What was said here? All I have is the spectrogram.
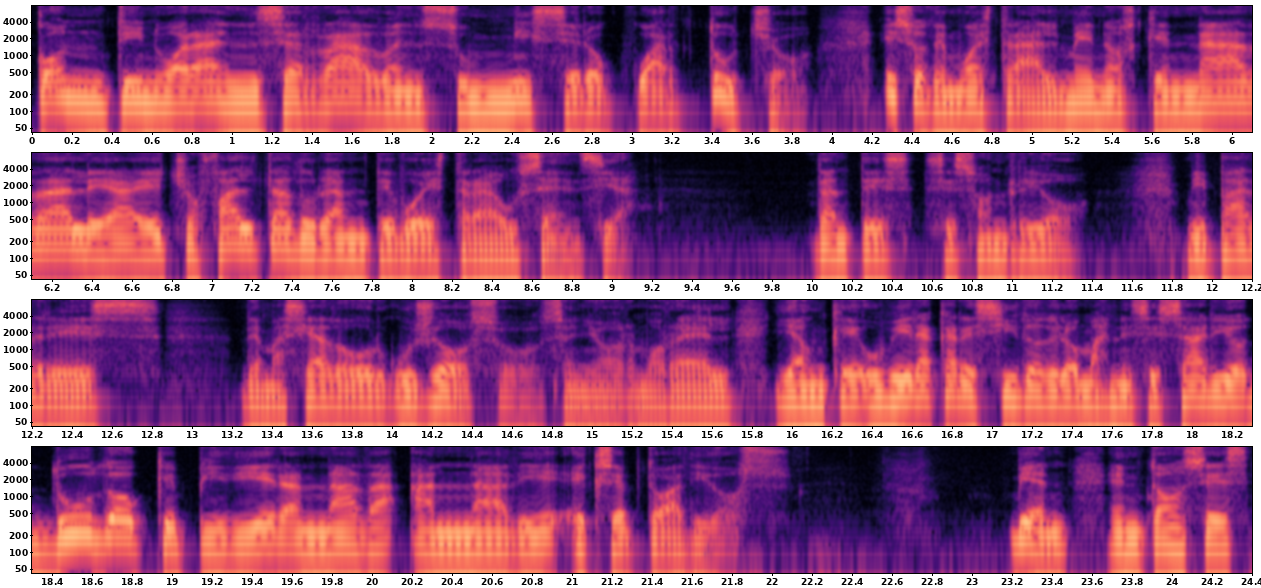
Continuará encerrado en su mísero cuartucho. Eso demuestra al menos que nada le ha hecho falta durante vuestra ausencia. Dantes se sonrió mi padre es demasiado orgulloso, señor Morel, y aunque hubiera carecido de lo más necesario, dudo que pidiera nada a nadie excepto a Dios. Bien, entonces,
